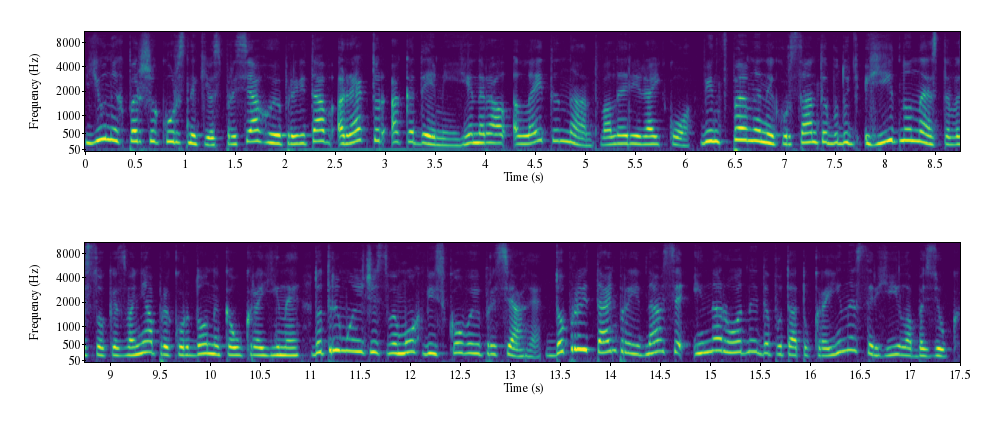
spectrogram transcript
Юних першокурсників з присягою привітав ректор академії, генерал-лейтенант Валерій Райко. Він впевнений, курсанти будуть гідно нести високе звання прикордонника України, дотримуючись вимог військової присяги. До привітань приєднався і народний депутат України Сергій Лабазюк.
